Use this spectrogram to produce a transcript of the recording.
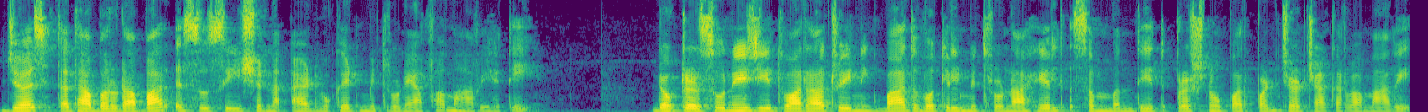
જજ તથા બરોડા બાર એસોસિએશનના એડવોકેટ મિત્રોને આપવામાં આવી હતી ડોક્ટર સોનેજી દ્વારા ટ્રેનિંગ બાદ વકીલ મિત્રોના હેલ્થ સંબંધિત પ્રશ્નો પર પણ ચર્ચા કરવામાં આવી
